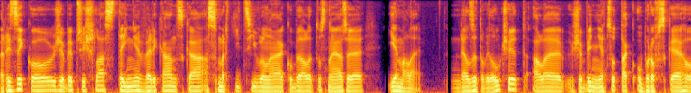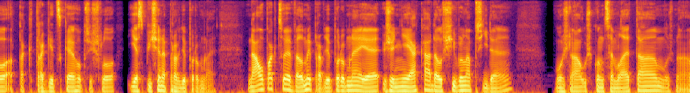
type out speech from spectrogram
riziko, že by přišla stejně velikánská a smrtící vlna, jako byla letos na jaře, je malé. Nelze to vyloučit, ale že by něco tak obrovského a tak tragického přišlo, je spíše nepravděpodobné. Naopak, co je velmi pravděpodobné, je, že nějaká další vlna přijde, možná už koncem léta, možná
